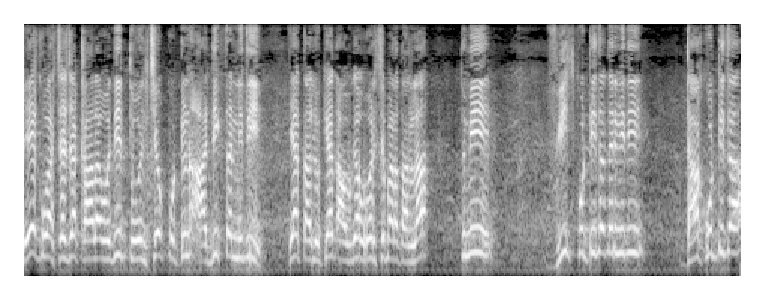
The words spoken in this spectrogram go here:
एक वर्षाच्या कालावधीत दोनशे कोटीहून अधिकचा निधी या तालुक्यात अवघ्या वर्षभरात आणला. तुम्ही वीस कोटीचा तरी निधी दहा कोटीचा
